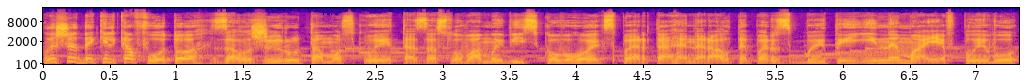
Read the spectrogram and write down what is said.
Лише декілька фото з Алжиру та Москви. Та за словами військового експерта, генерал тепер збитий і не має впливу,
